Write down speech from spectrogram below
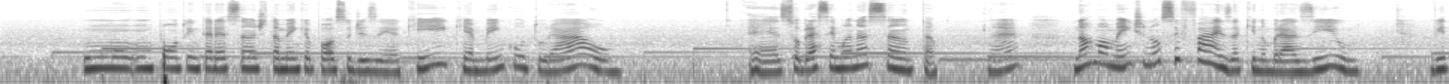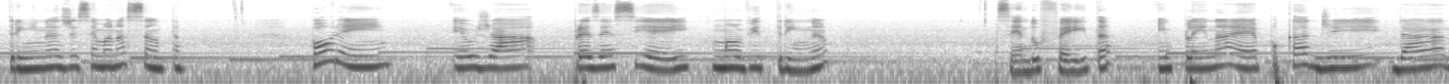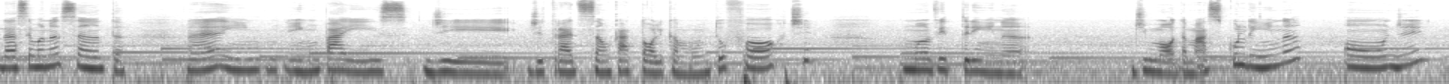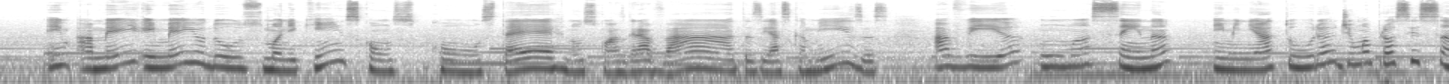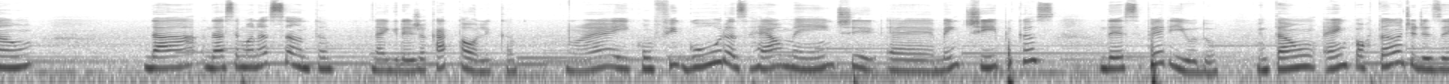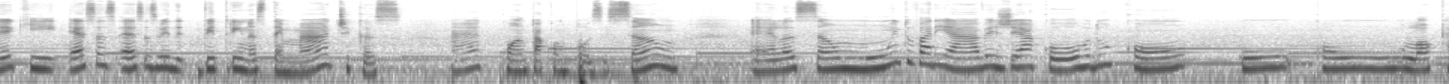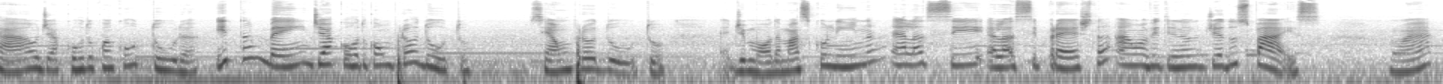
um, um, ponto interessante também que eu posso dizer aqui, que é bem cultural, é sobre a Semana Santa. Né? Normalmente não se faz aqui no Brasil vitrinas de Semana Santa. Porém, eu já presenciei uma vitrina sendo feita em plena época de, da, da Semana Santa, né? em, em um país de, de tradição católica muito forte, uma vitrina de moda masculina, onde em, meio, em meio dos manequins com os, com os ternos, com as gravatas e as camisas, havia uma cena em miniatura de uma procissão da, da Semana Santa da Igreja Católica. Não é? E com figuras realmente é, bem típicas desse período. Então é importante dizer que essas, essas vitrinas temáticas, né, quanto à composição, elas são muito variáveis de acordo com o, com o local, de acordo com a cultura e também de acordo com o produto. Se é um produto de moda masculina, ela se, ela se presta a uma vitrina do Dia dos Pais, não é?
